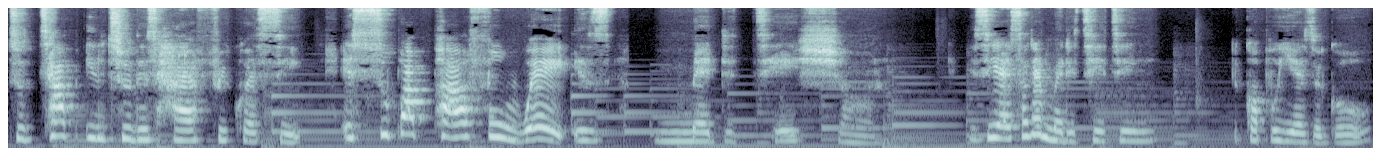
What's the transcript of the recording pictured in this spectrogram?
to tap into this higher frequency, a super powerful way is meditation. You see, I started meditating a couple years ago,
